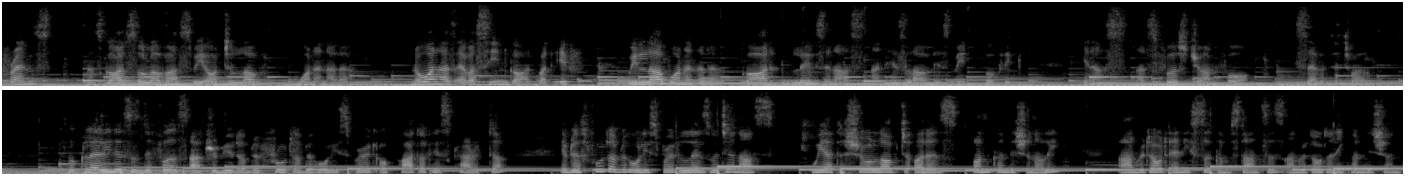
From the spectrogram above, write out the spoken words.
friends, since God so loved us, we ought to love one another. No one has ever seen God, but if we love one another, God lives in us and his love is made perfect in us. as 1 John 4 7 to 12. So clearly, this is the first attribute of the fruit of the Holy Spirit or part of his character. If the fruit of the Holy Spirit lives within us, we are to show love to others unconditionally and without any circumstances and without any conditions.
